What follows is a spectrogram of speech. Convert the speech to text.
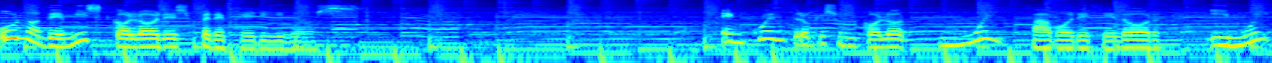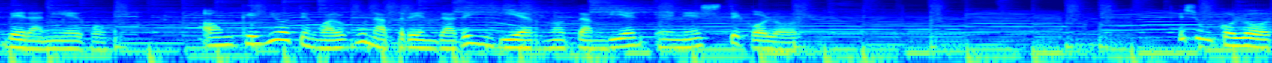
uno de mis colores preferidos. Encuentro que es un color muy favorecedor y muy veraniego, aunque yo tengo alguna prenda de invierno también en este color. Es un color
